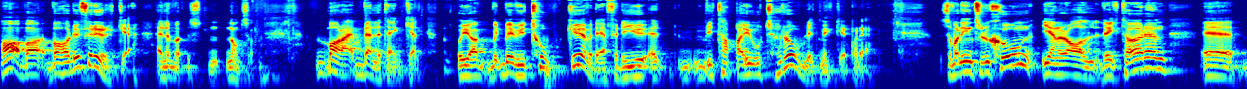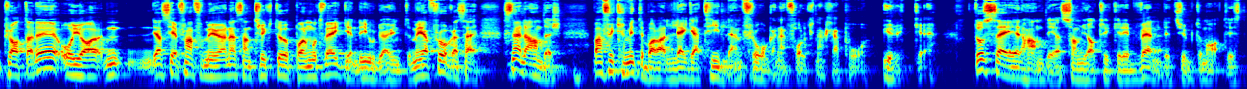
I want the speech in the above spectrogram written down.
Ja, vad, vad har du för yrke? Eller något sånt. Bara väldigt enkelt. Och jag blev ju tokig över det, för det är ju, eh, vi tappar ju otroligt mycket på det. Så var det introduktion, generaldirektören eh, pratade och jag, jag ser framför mig hur jag nästan tryckte upp honom mot väggen. Det gjorde jag ju inte. Men jag frågade så här, snälla Anders, varför kan vi inte bara lägga till en fråga när folk knackar på yrke? Då säger han det som jag tycker är väldigt symptomatiskt.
